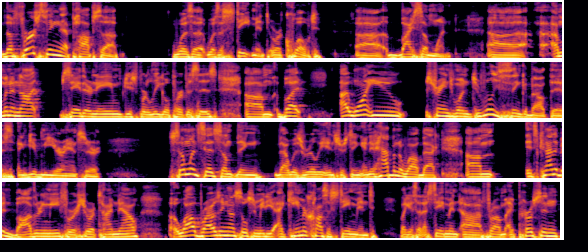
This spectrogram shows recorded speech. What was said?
the first thing that pops up was a was a statement or a quote uh, by someone. I'm to not say their name just for legal purposes, um, but I want you, strange one, to really think about this and give me your answer. Someone said something that was really interesting, and it happened a while back. Um, it's kind of been bothering me for a short time now. Uh, while browsing on social media, I came across a statement, like I said, a statement uh, from a person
